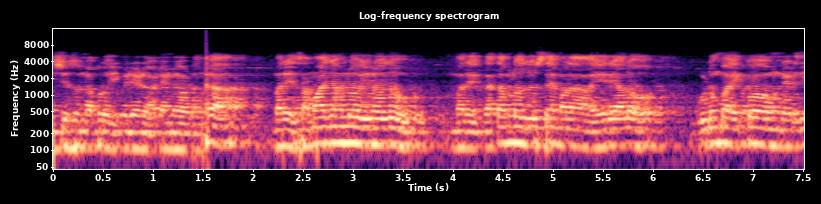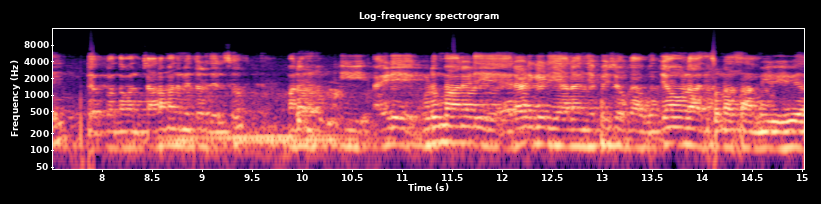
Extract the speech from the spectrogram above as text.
ఇష్యూస్ ఉన్నప్పుడు ఇమీడియట్గా అటెండ్ కావడం. మరి సమాజంలో ఈరోజు మరి గతంలో చూస్తే మన ఏరియాలో గుడుంబ ఎక్కువగా ఉండేది. కొంతమంది చాలామంది మిత్రులు తెలుసు. మనం ఈ ఐడి కుటుంబం అనేది ఎరాడికేట్ చేయాలని చెప్పేసి ఒక ఉద్యమంలో అది ఉన్న మీ వివిధ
